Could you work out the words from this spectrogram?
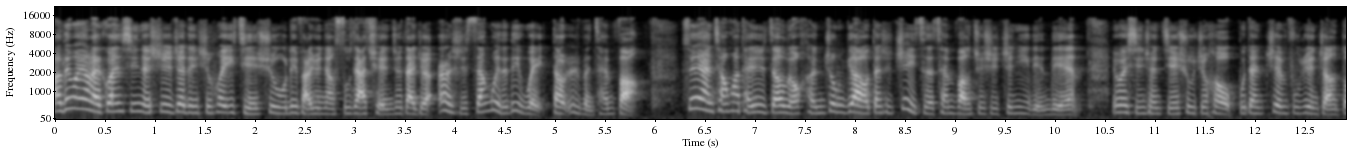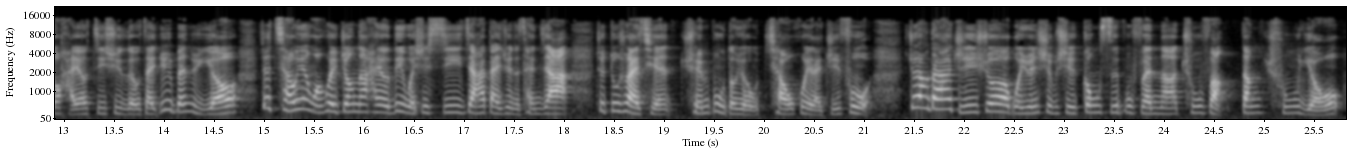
好，另外要来关心的是，这临时会一结束，立法院长苏家全就带着二十三位的立委到日本参访。虽然强化台日交流很重要，但是这一次的参访却是争议连连。因为行程结束之后，不但正副院长都还要继续留在日本旅游。这乔宴晚会中呢，还有立委是西家带眷的参加，这多出来钱全部都由侨会来支付，就让大家质疑说，委员是不是公私不分呢？出访当出游。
